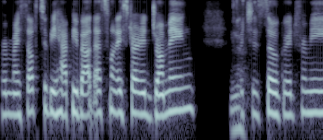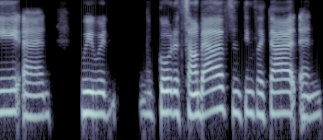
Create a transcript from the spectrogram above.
for myself to be happy about. That's when I started drumming, Yeah. which is so good for me. And we would go to sound baths and things like that. And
